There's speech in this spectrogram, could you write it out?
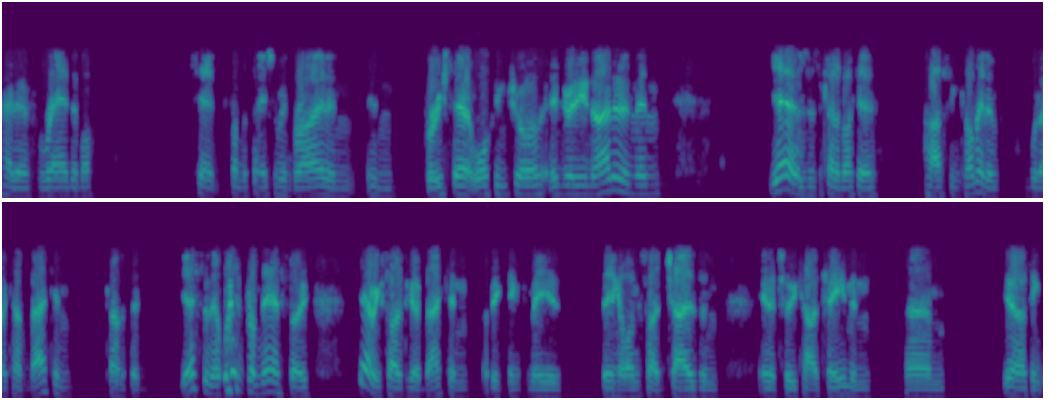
had a random off chance conversation with Ryan and, and Bruce there at Walking Walkinshaw Andretti United, and then yeah, it was just kind of like a passing comment of would I come back, and kind of said yes, and it went from there. So yeah, I'm excited to go back, and a big thing for me is being alongside Chaz and in a two car team, and um, you know I think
